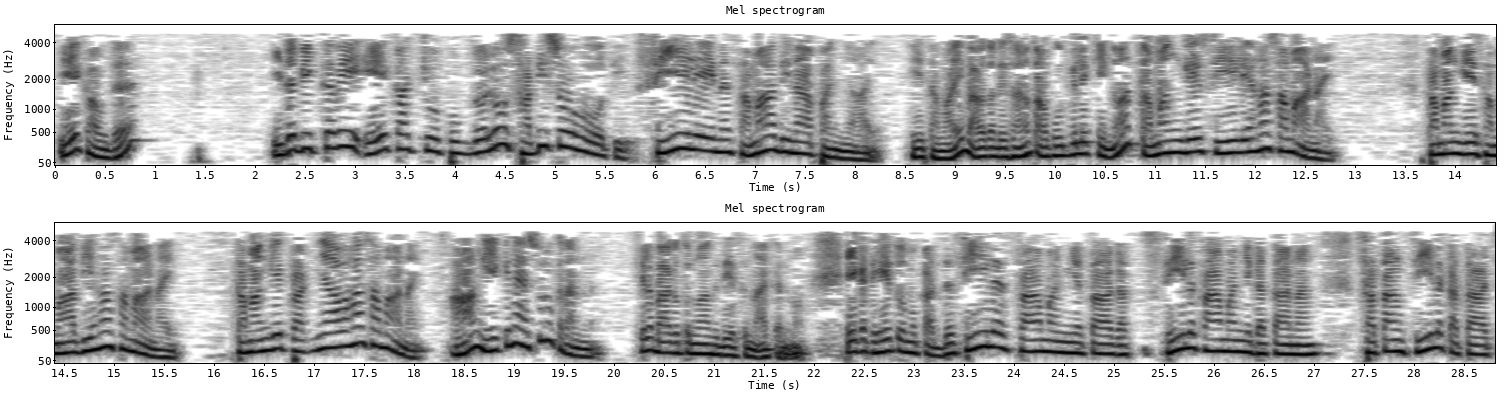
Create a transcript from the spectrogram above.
ඒ කවුද? ඉද බික්කවේ ඒකච්චෝ පුද්ගලෝ සදිසෝ හෝති සීලේන සමාධිනා පඤ්ඤාය. මේ තමයි භාගතුන් දේශනාව තව පුද්ගලෙක් ඉන්නවා තමන්ගේ සීලය හා සමානයි. තමන්ගේ සමාධිය හා සමානයි. තමන්ගේ ප්‍රඥාව හා සමානයි. ආන් ඒක න ඇසුරු කරන්න කියලා භාගතුන් වහන්සේ දේශනා කරනවා. ඒකට හේතුව මොකද්ද? සීල සාමාන්‍යතාගත සීල සාමාන්‍යගතානං සතං සීල කතාච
